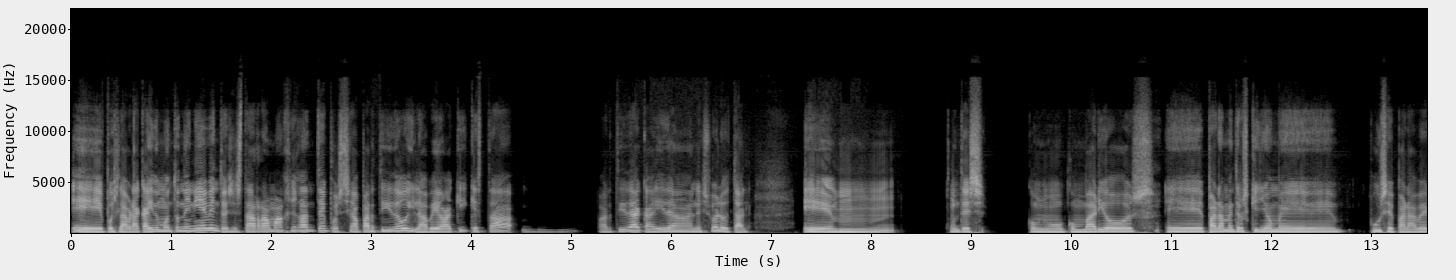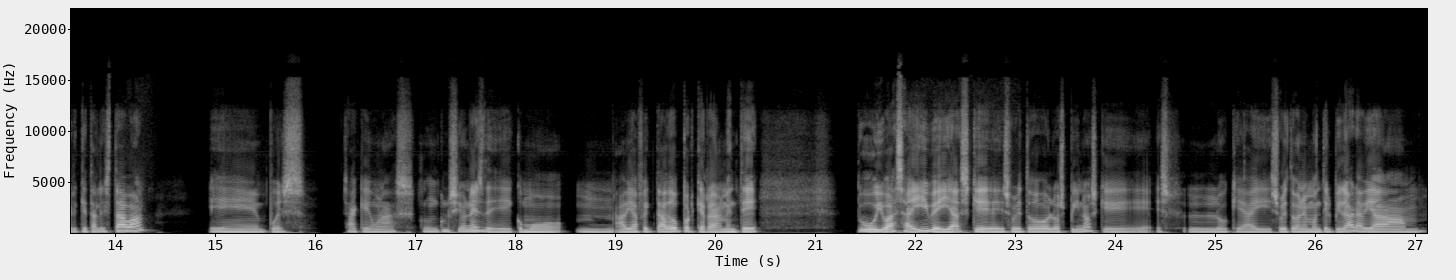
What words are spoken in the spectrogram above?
Eh, pues le habrá caído un montón de nieve, entonces esta rama gigante pues se ha partido y la veo aquí que está mm, partida, caída en el suelo, tal. Em, entonces, como con varios eh, parámetros que yo me puse para ver qué tal estaban, pues saqué unas conclusiones de cómo mm, había afectado, porque realmente tú ibas ahí y veías que, sobre todo los pinos, que es lo que hay, sobre todo en el Monte El Pilar, había mm,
